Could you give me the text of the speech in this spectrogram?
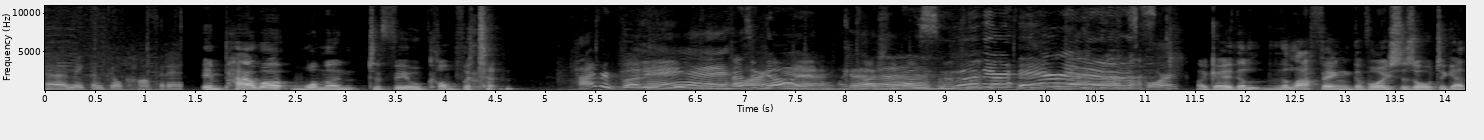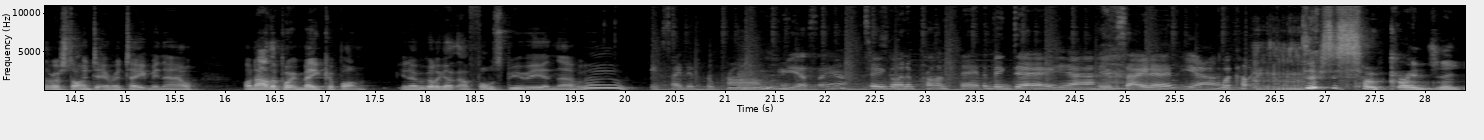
to make them feel confident. Empower women to feel confident. Hi, everybody. Hey, How's how it going? you? Oh my gosh, look how smooth your hair is. Okay, the the laughing, the voices all together are starting to irritate me now. Oh, now they're putting makeup on. You know, we've got to get that false beauty in there. Woo! Excited for prom? Yes, I am. So you're going to prom today, the big day? Yeah. Are you excited? Yeah. What color do you want? This is so cringy.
